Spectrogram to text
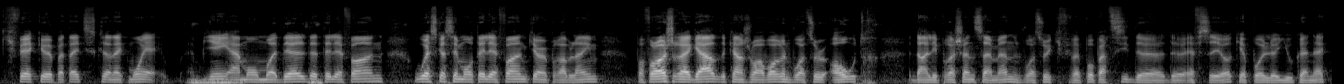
qui fait que peut-être il se connecte moins bien à mon modèle de téléphone ou est-ce que c'est mon téléphone qui a un problème? Il va falloir que je regarde quand je vais avoir une voiture autre dans les prochaines semaines, une voiture qui ne fait pas partie de, FCA, qui n'a pas le Uconnect,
